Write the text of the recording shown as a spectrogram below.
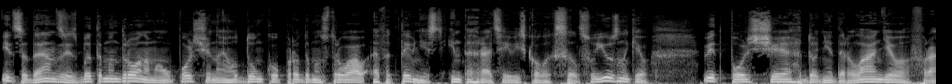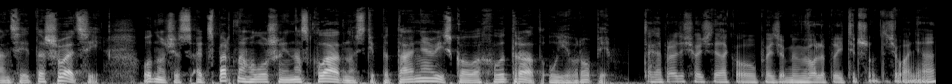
Інцидент зі збитими дронами у Польщі, на його думку, продемонстрував ефективність інтеграції військових сил союзників від Польщі до Нідерландів, Франції та Швеції. Водночас експерт наголошує на складності питання військових витрат у Європі. Tak naprawdę, jeśli chodzi o taką, powiedziałbym, wolę polityczną do działania,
